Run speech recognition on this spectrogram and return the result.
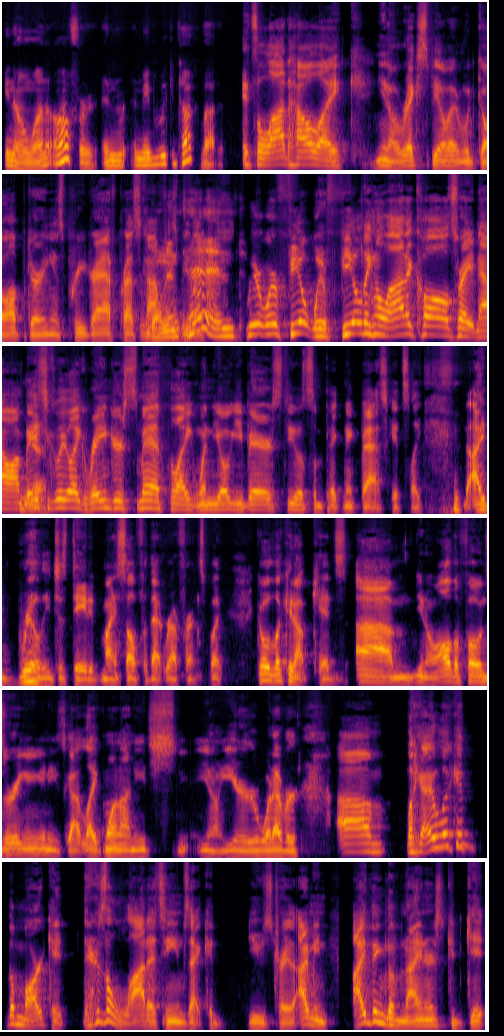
you know, want to offer. And, and maybe we can talk about it. it's a lot how like you know Rick Spielman would go up during his pre-draft press conference. like, intend. we're we're field we're fielding a lot of calls right now. I'm Yeah. basically like Ranger Smith, like when Yogi Bear steals some picnic baskets. Like I really just dated myself with that reference, but go look it up, kids. Um, you know, all the phones are ringing and he's got like one on each, you know, ear or whatever. Um, like I look at the market, there's a lot of teams that could use Trey. I mean, I think the Niners could get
